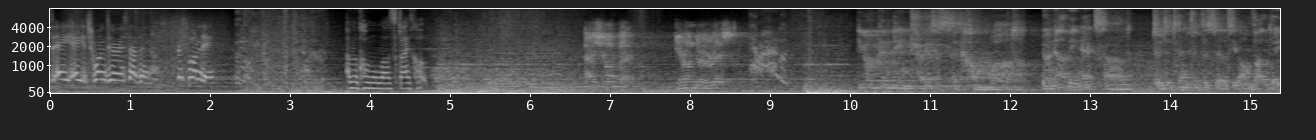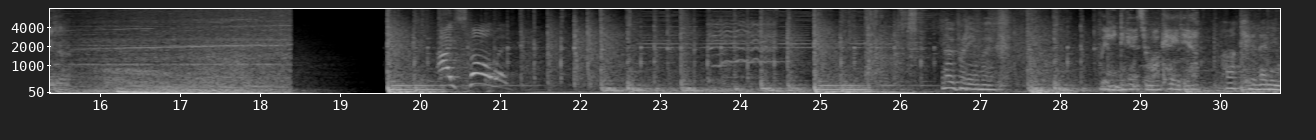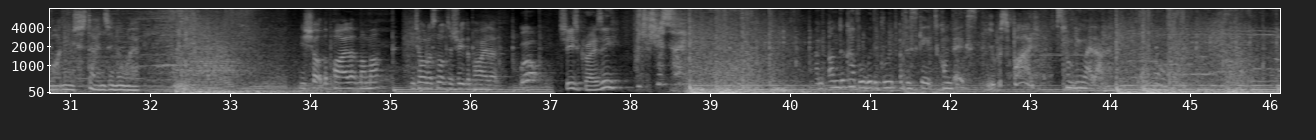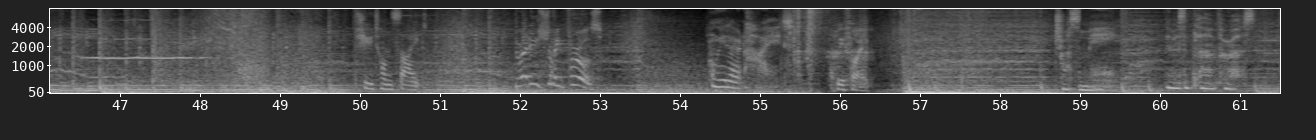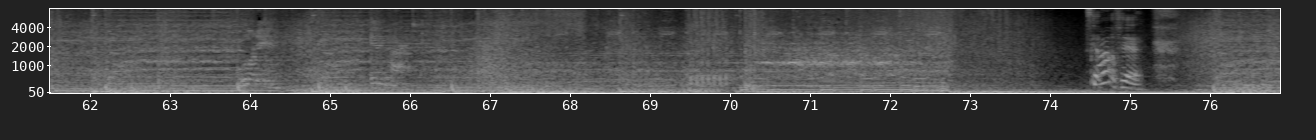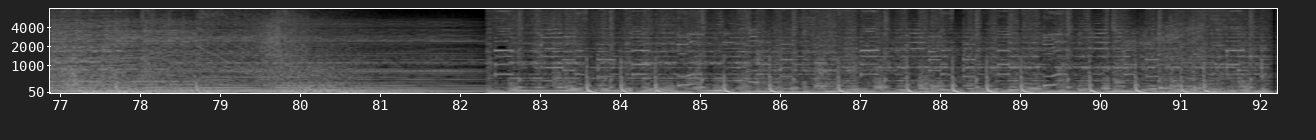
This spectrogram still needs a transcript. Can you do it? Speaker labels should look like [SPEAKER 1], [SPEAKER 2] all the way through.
[SPEAKER 1] is AH107. Responding.
[SPEAKER 2] I'm a Commonwealth Sky Cop.
[SPEAKER 3] Ash Harper, you're under arrest.
[SPEAKER 4] You have been deemed traitors to the Commonwealth. You are now being exiled to a detention facility on Valdavian.
[SPEAKER 2] Ice forward!
[SPEAKER 5] Nobody move. We need to get to Arcadia. I'll kill anyone who stands in the way.
[SPEAKER 6] You shot the pilot, Mama? You told us not to shoot the pilot.
[SPEAKER 7] Well, she's crazy.
[SPEAKER 5] What did you just say?
[SPEAKER 2] I'm undercover with a group of escaped convicts.
[SPEAKER 5] You a spy?
[SPEAKER 2] Something like that.
[SPEAKER 6] Shoot on sight.
[SPEAKER 7] They're heading straight for us.
[SPEAKER 2] We don't hide.
[SPEAKER 6] We fight.
[SPEAKER 5] Trust me. There is a plan for us.
[SPEAKER 1] Warning. Impact.
[SPEAKER 8] Let's get out of here.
